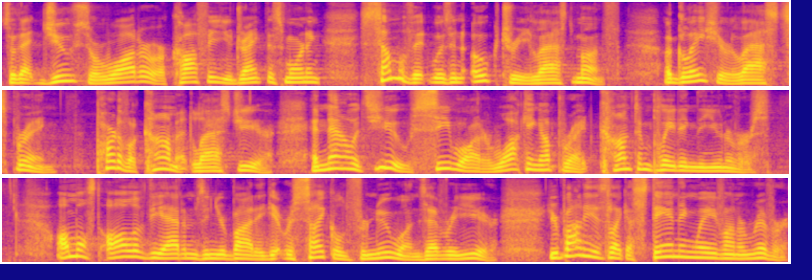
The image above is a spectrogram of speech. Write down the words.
So that juice or water or coffee you drank this morning, some of it was an oak tree last month, a glacier last spring, part of a comet last year, and now it's you, seawater, walking upright, contemplating the universe. Almost all of the atoms in your body get recycled for new ones every year. Your body is like a standing wave on a river.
